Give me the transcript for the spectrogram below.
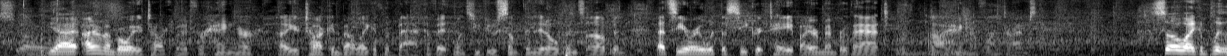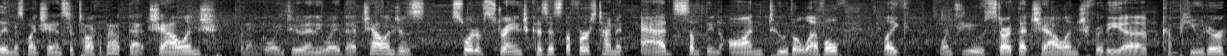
So Yeah, I remember what you're talking about for Hangar. Uh, you're talking about like at the back of it, once you do something, it opens up, and that's the area with the secret tape. I remember that. Uh, Hangar fun times. So I completely missed my chance to talk about that challenge, but I'm going to anyway. That challenge is sort of strange because it's the first time it adds something on to the level. Like once you start that challenge for the uh, computer,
